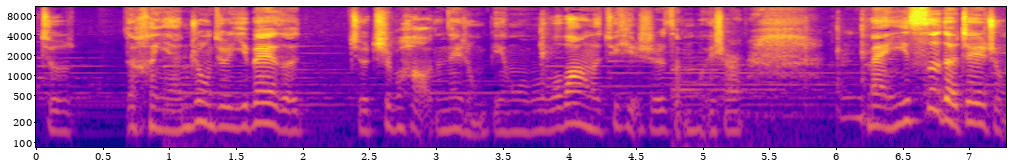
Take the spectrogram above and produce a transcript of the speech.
就很严重，就一辈子就治不好的那种病。我我忘了具体是怎么回事儿。每一次的这种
